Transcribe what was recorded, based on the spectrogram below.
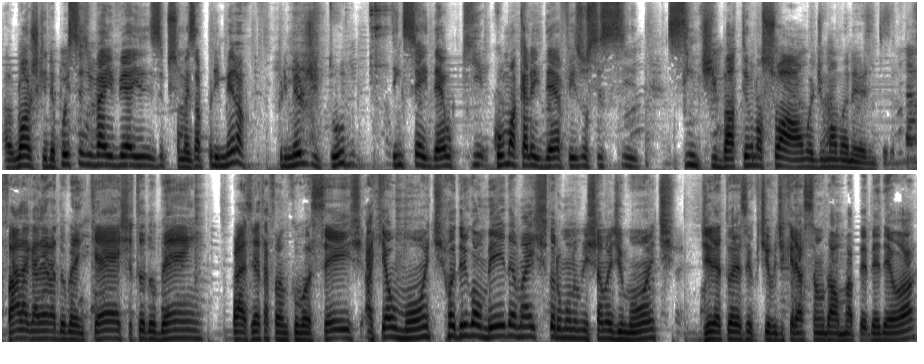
a, lógico que depois você vai ver a execução, mas a primeira primeiro de tudo, tem que ser a ideia, o que, como aquela ideia fez você se sentir, bateu na sua alma de uma maneira, entendeu? Fala galera do Braincast, tudo bem? Prazer estar falando com vocês. Aqui é o Monte, Rodrigo Almeida, mas todo mundo me chama de Monte, diretor executivo de criação da Uma PBDO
